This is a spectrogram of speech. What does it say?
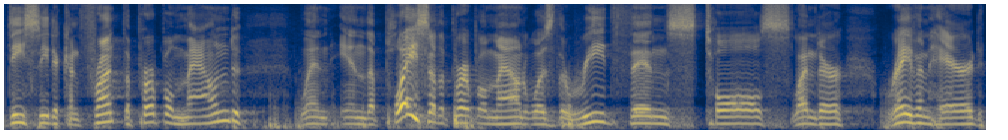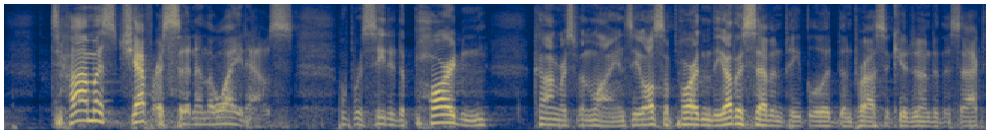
D.C. to confront the Purple Mound when in the place of the Purple Mound was the reed thin, tall, slender, raven haired Thomas Jefferson in the White House, who proceeded to pardon Congressman Lyons. He also pardoned the other seven people who had been prosecuted under this act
